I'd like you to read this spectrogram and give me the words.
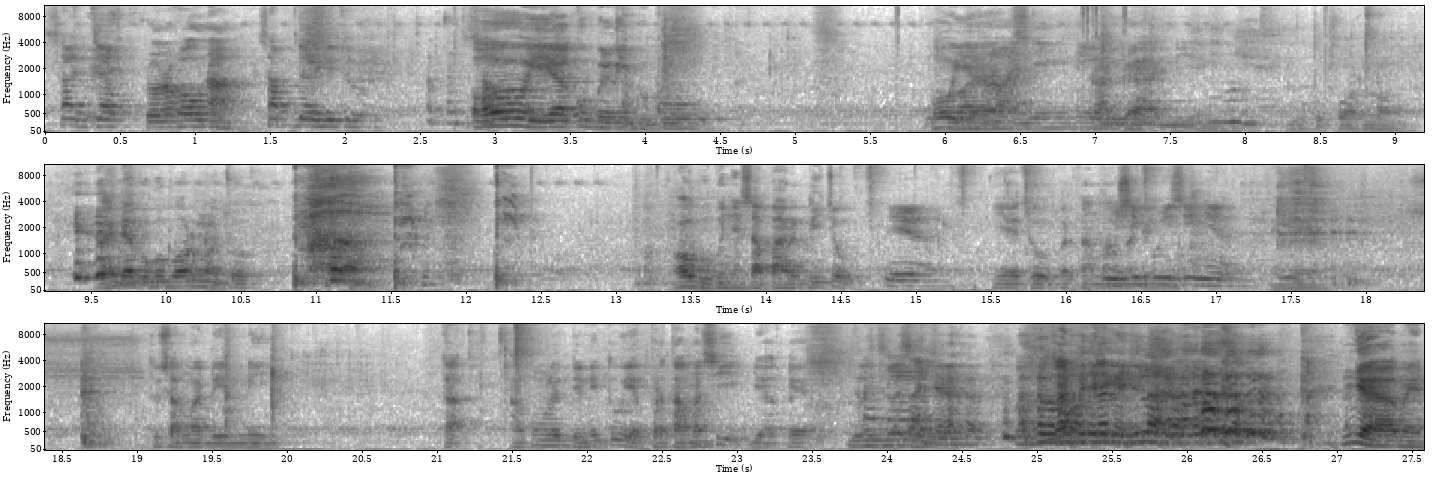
sajak Flora Fauna. sabda gitu. oh iya aku beli buku oh iya kagak anjing buku porno ada buku porno cuk oh bukunya Sapardi cuk Iya. Iya itu pertama sama Denny. Puisi-puisinya. Iya. Itu sama Denny. Tak, aku ngeliat Denny tuh ya pertama sih dia kayak Jelas-jelas aja. kan jadi kan nggak jelas. enggak men.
